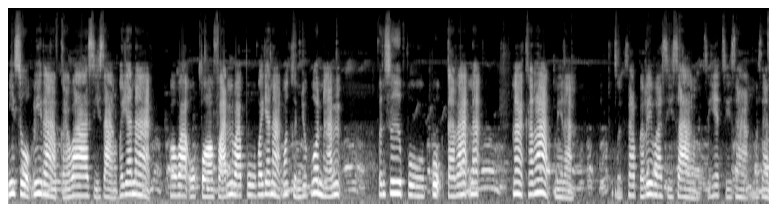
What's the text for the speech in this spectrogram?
มีโศกมีลาบกะว่าสีสางพญานาค เพราะว่าโอปอฝันว่าปูพญานาคมาขึ้นอยู่พ้นหันเพิ่นซื้อปูปุตระนะนาคราชนี่ล่ะเบิกทรัพย์ก็เลยว่าสีสางสีเฮ็ดสีสางว่าซั่น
